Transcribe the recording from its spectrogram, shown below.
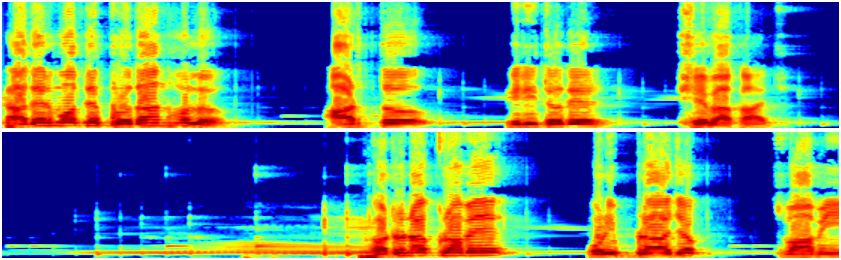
তাদের মধ্যে প্রধান হল আর্ত পীড়িতদের সেবা কাজ। ঘটনাক্রমে পরিব্রাজক স্বামী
